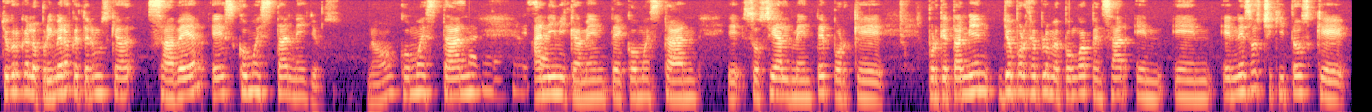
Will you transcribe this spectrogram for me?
yo creo que lo primero que tenemos que saber es cómo están ellos, ¿no? Cómo están anímicamente, cómo están eh, socialmente, porque, porque también yo, por ejemplo, me pongo a pensar en, en, en esos chiquitos que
